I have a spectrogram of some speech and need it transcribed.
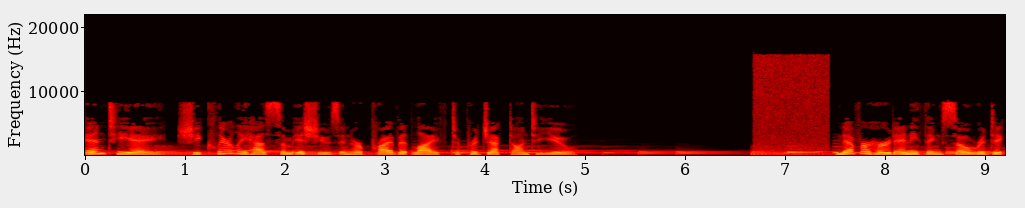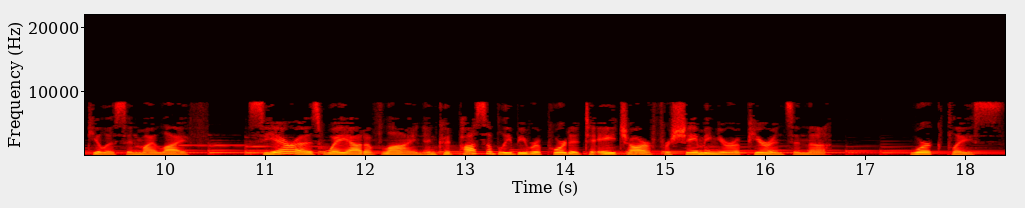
NTA, she clearly has some issues in her private life to project onto you. Never heard anything so ridiculous in my life. Sierra is way out of line and could possibly be reported to HR for shaming your appearance in the workplace.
